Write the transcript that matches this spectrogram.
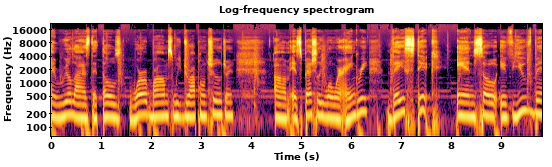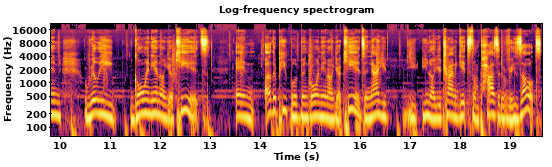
and realize that those word bombs we drop on children, um, especially when we're angry, they stick. And so if you've been really going in on your kids, and other people have been going in on your kids and now you you you know you're trying to get some positive results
